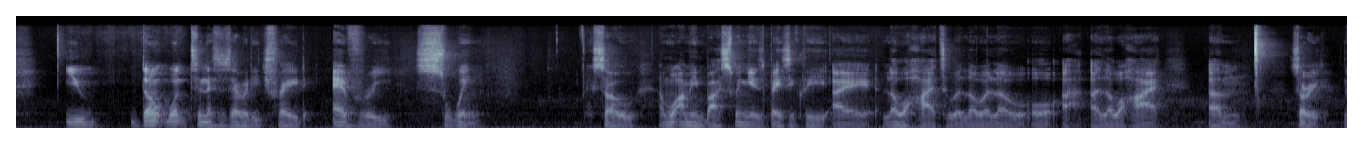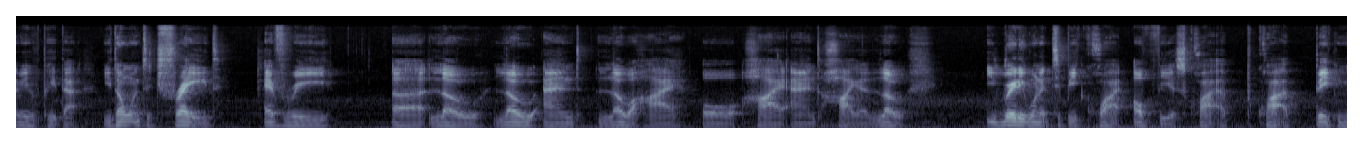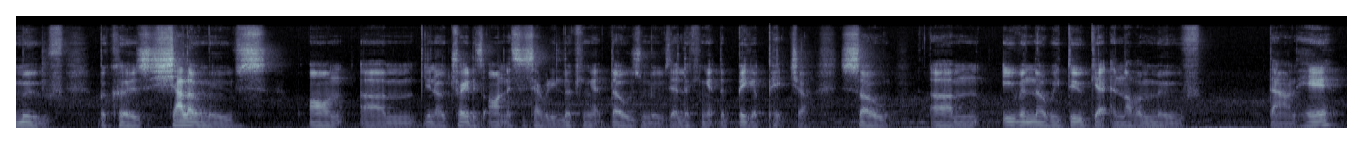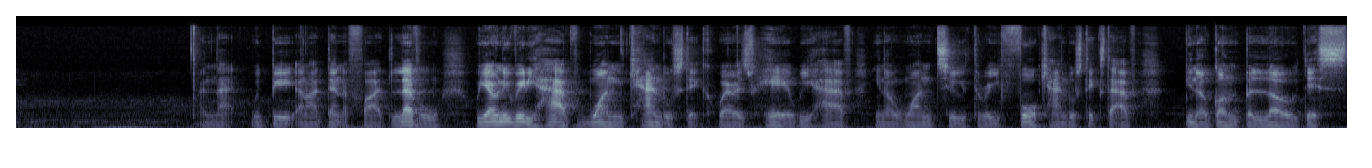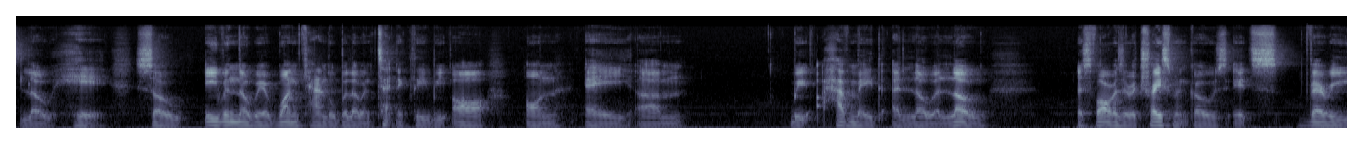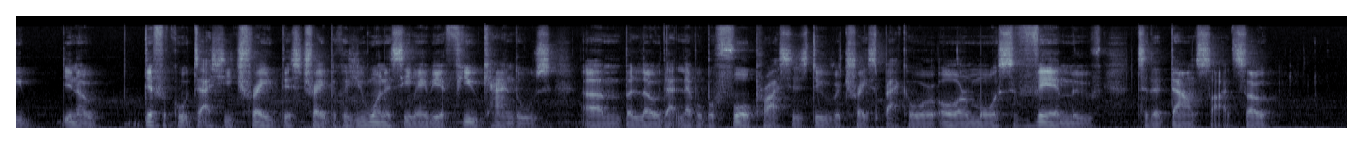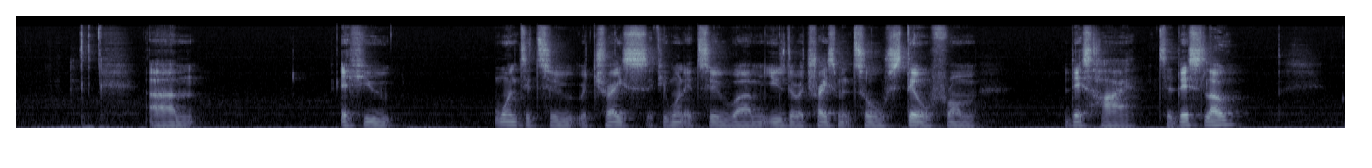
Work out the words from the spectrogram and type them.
you don't want to necessarily trade every swing. So, and what I mean by swing is basically a lower high to a lower low or a, a lower high. Um, sorry, let me repeat that. You don't want to trade every uh, low, low and lower high or high and higher low. You really want it to be quite obvious, quite a quite a big move because shallow moves aren't um, you know traders aren't necessarily looking at those moves they're looking at the bigger picture so um, even though we do get another move down here and that would be an identified level. We only really have one candlestick whereas here we have you know one two three four candlesticks that have you know gone below this low here. So even though we're one candle below and technically we are on a um, we have made a lower low as far as a retracement goes it's very you know difficult to actually trade this trade because you want to see maybe a few candles um, below that level before prices do retrace back or, or a more severe move to the downside. So um, if you wanted to retrace, if you wanted to um, use the retracement tool still from this high to this low,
